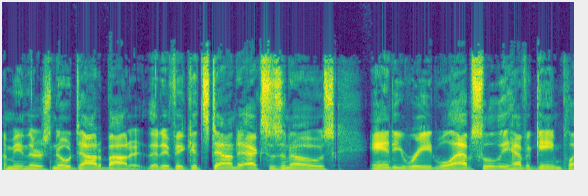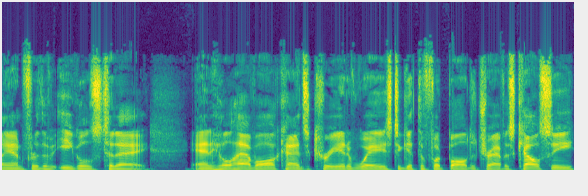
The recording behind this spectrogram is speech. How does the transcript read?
I mean, there's no doubt about it that if it gets down to X's and O's, Andy Reid will absolutely have a game plan for the Eagles today. And he'll have all kinds of creative ways to get the football to Travis Kelce,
